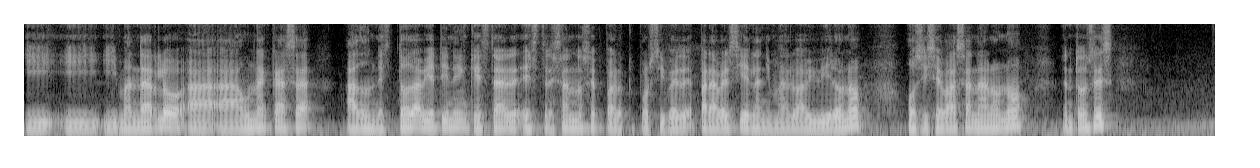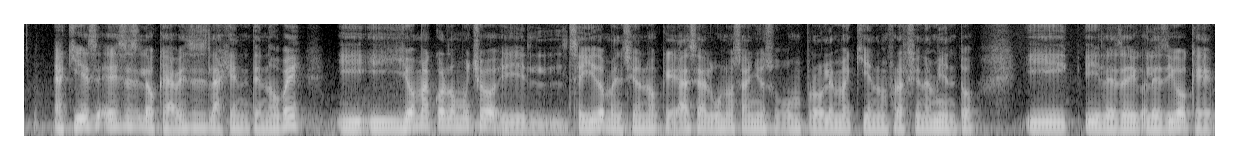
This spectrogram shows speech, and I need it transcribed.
y, y, y mandarlo a, a una casa a donde todavía tienen que estar estresándose para, por si ver, para ver si el animal va a vivir o no, o si se va a sanar o no. Entonces, aquí es, eso es lo que a veces la gente no ve. Y, y, yo me acuerdo mucho, y seguido menciono que hace algunos años hubo un problema aquí en un fraccionamiento y, y les, digo, les digo que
